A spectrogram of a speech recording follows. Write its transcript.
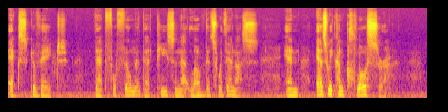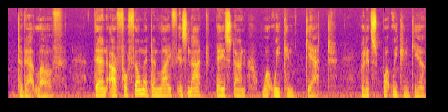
excavate that fulfillment, that peace, and that love that's within us. And as we come closer to that love, then our fulfillment in life is not based on what we can get, but it's what we can give.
